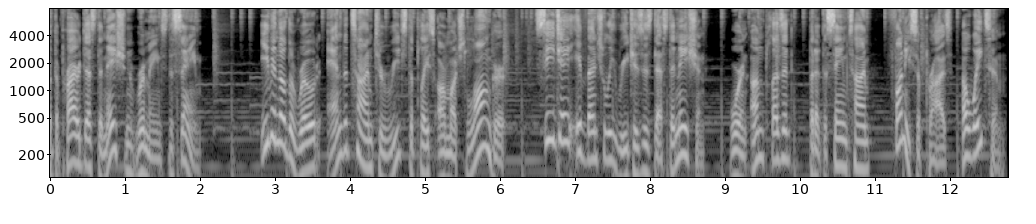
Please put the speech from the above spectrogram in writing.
but the prior destination remains the same. Even though the road and the time to reach the place are much longer, CJ eventually reaches his destination, where an unpleasant but at the same time funny surprise awaits him.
